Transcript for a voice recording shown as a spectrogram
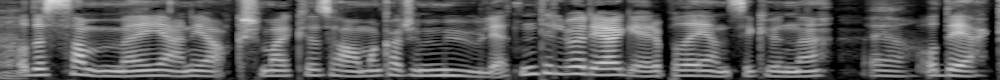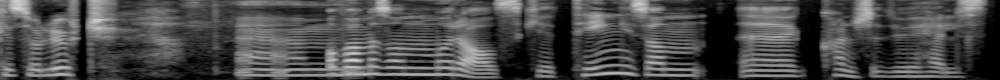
Ja. Og det samme gjerne i aksjemarkedet, så har man kanskje muligheten til å reagere på det ene sekundet, ja. og det er ikke så lurt. Um, Og hva med sånn moralske ting? Sånn eh, kanskje du helst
